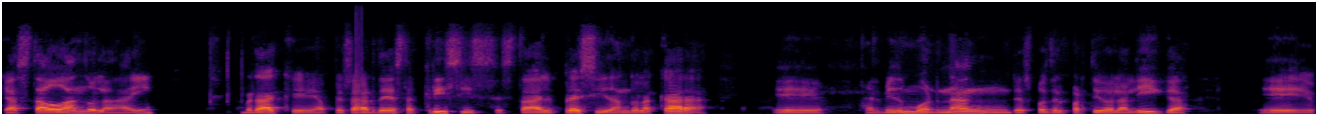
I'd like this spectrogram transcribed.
que ha estado dándola ahí, ¿verdad? Que a pesar de esta crisis está el presidente dando la cara, eh, el mismo Hernán después del partido de la liga, eh,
